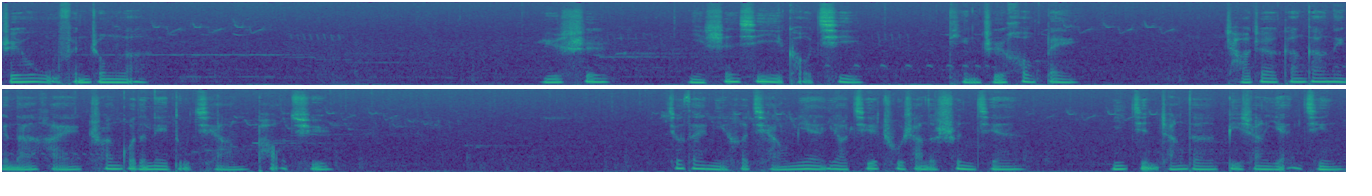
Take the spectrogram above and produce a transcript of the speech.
只有五分钟了。于是，你深吸一口气，挺直后背，朝着刚刚那个男孩穿过的那堵墙跑去。就在你和墙面要接触上的瞬间，你紧张地闭上眼睛。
